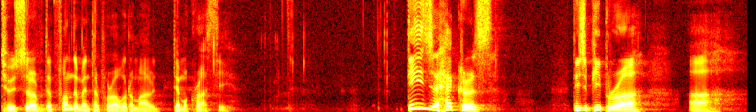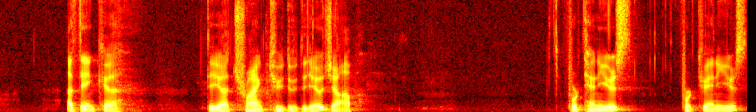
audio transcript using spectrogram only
to serve the fundamental program of democracy. These hackers, these people are, uh, I think, uh, they are trying to do their job for 10 years, for 20 years.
